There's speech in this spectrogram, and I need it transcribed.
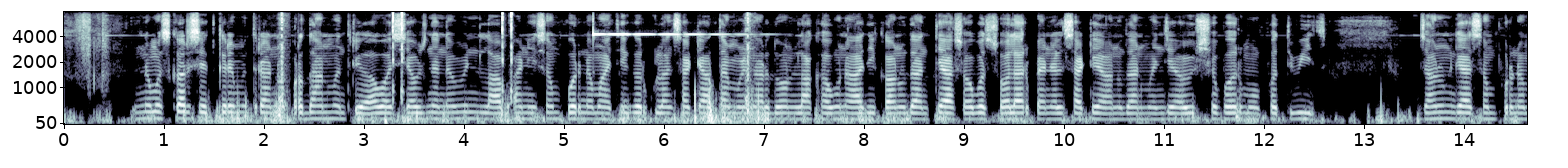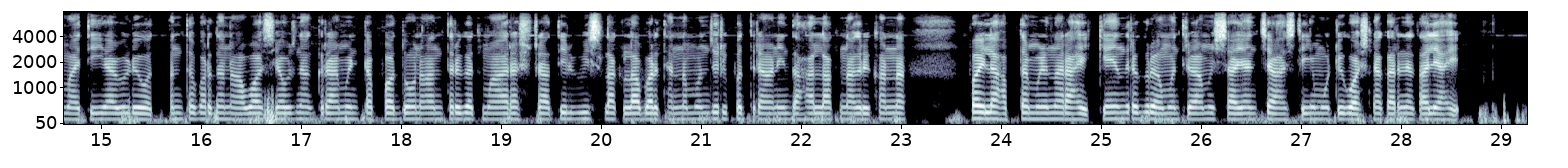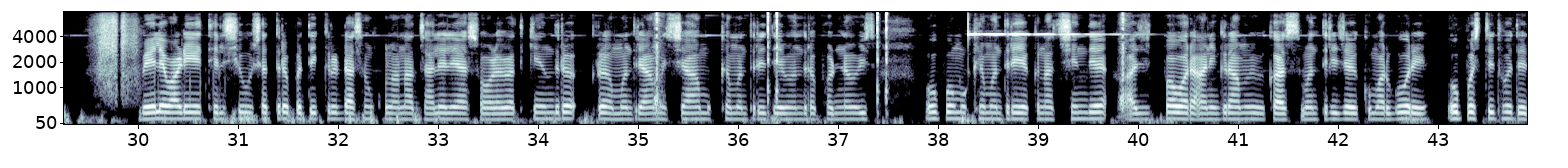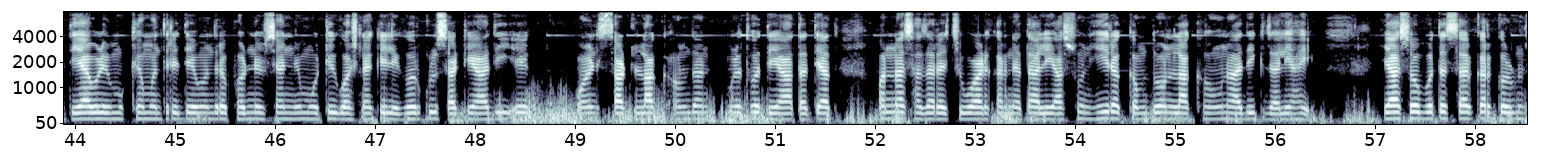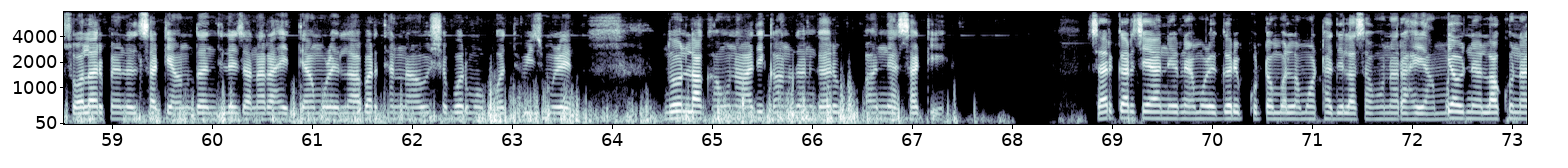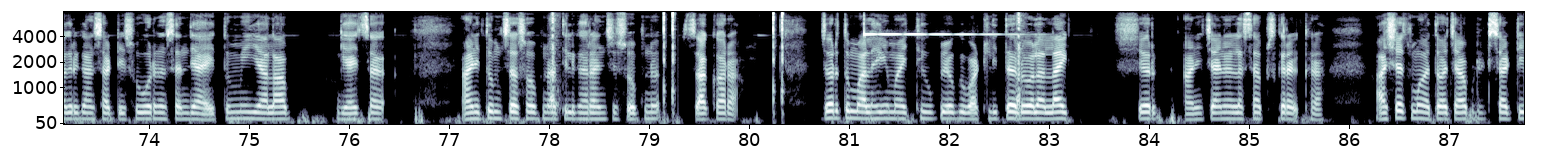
नमस्कार शेतकरी मित्रांनो प्रधानमंत्री आवास योजना नवीन लाभ आणि संपूर्ण माहिती घरकुलांसाठी आता मिळणार. दोन लाखाहून अधिक अनुदान त्यासोबत सोलार पॅनलसाठी अनुदान म्हणजे आयुष्यभर मोफत वीज. जाणून घ्या संपूर्ण माहिती या व्हिडिओत. पंतप्रधान आवास योजना ग्रामीण टप्पा दोन अंतर्गत महाराष्ट्रातील वीस लाख लाभार्थ्यांना मंजुरीपत्र आणि दहा लाख नागरिकांना पहिला हप्ता मिळणार आहे. केंद्र गृहमंत्री अमित शहा यांच्या हस्ते ही मोठी घोषणा करण्यात आली आहे. बेलेवाडी येथील शिवछत्रपती क्रीडा संकुलात झालेल्या या सोहळ्यात केंद्र गृहमंत्री अमित शहा मुख्यमंत्री देवेंद्र फडणवीस उपमुख्यमंत्री एकनाथ शिंदे अजित पवार आणि ग्रामविकास मंत्री जयकुमार गोरे उपस्थित होते. यावेळी मुख्यमंत्री देवेंद्र फडणवीस यांनी मोठी घोषणा केली. घरकुलसाठी आधी एक पॉईंट साठ लाख अनुदान मिळत होते. आता त्यात पन्नास हजाराची वाढ करण्यात आली असून ही रक्कम दोन लाखाहून अधिक झाली आहे. यासोबतच सरकारकडून सोलार पॅनलसाठी अनुदान दिले जाणार आहे. त्यामुळे लाभार्थ्यांना आयुष्यभर मोफत वीज मिळेल. दोन लाखाहून अधिक अनुदान घर बांधण्यासाठी सरकारच्या या निर्णयामुळे गरीब कुटुंबाला मोठा दिलासा होणार आहे. योजना लाखो नागरिकांसाठी सुवर्ण संधी आहे. तुम्ही या लाभ घ्यायचा आणि तुमच्या स्वप्नातील घरांचे स्वप्न साकारा. जर तुम्हाला ही माहिती उपयोगी वाटली तर व्हिडिओला लाईक शेअर आणि चॅनलला सबस्क्राईब करा. अशाच महत्त्वाच्या अपडेटसाठी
